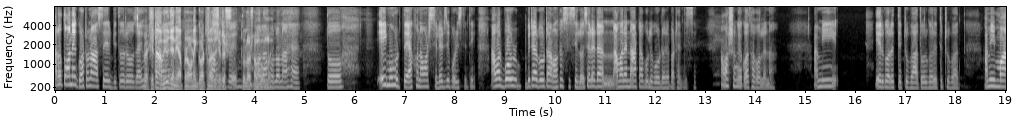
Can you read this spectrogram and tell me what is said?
আরও তো অনেক ঘটনা আছে এর ভিতরেও যাই হোক সেটা আমিও জানি আপনার অনেক ঘটনা আছে সেটা তোলা সম্ভব হলো না হ্যাঁ। তো এই মুহূর্তে এখন আমার ছেলের যে পরিস্থিতি, আমার বউ, বেটার বউটা আমার কাছে ছিল, ছেলেটা আমার নাটা বলে বউডারে পাঠিয়ে দিছে। আমার সঙ্গে কথা বলে না। আমি এর ঘরের তো একটু ভাত ওর ঘরের তো একটু ভাত আমি মা,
